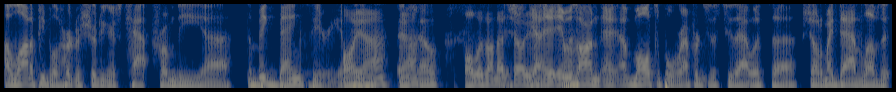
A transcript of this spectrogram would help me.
a lot of people have heard of Schrodinger's cat from the uh, the Big Bang Theory. Oh, yeah? that Yeah. show. Always on that show. Yeah, Yeah, it, it was on uh, multiple references to that with uh, Sheldon. My dad loves it.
